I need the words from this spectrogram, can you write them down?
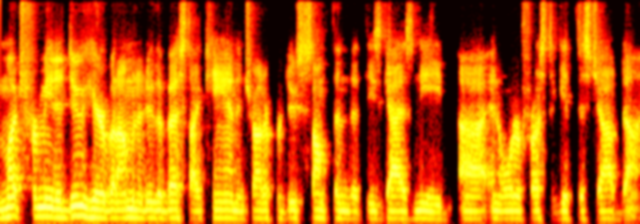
much for me to do here, but I'm going to do the best I can and try to produce something that these guys need uh, in order for us to get this job done.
